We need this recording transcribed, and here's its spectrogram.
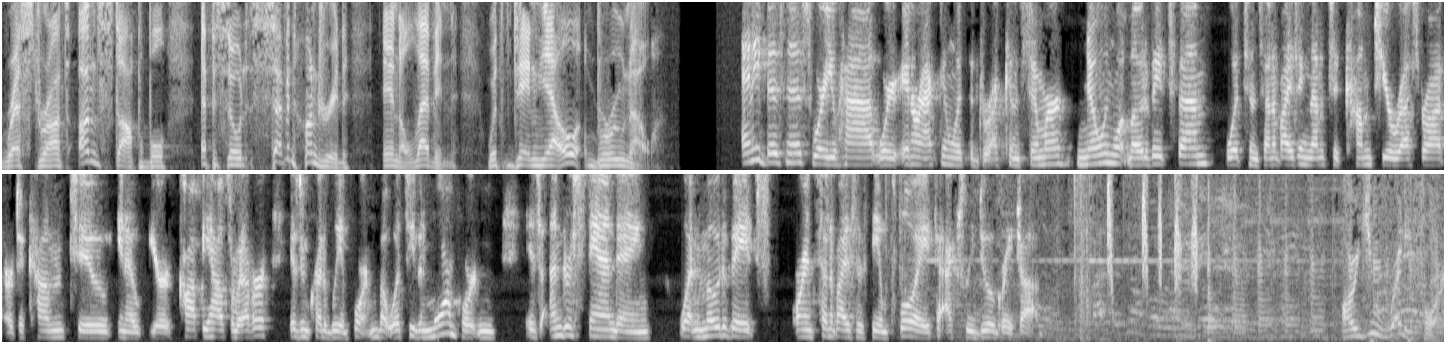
Restaurant Unstoppable, episode 711 with Danielle Bruno. Any business where you have where you're interacting with the direct consumer, knowing what motivates them, what's incentivizing them to come to your restaurant or to come to, you know, your coffee house or whatever is incredibly important. But what's even more important is understanding what motivates or incentivizes the employee to actually do a great job. Are you ready for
